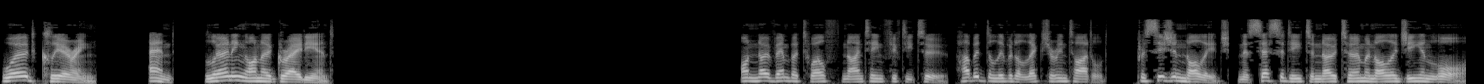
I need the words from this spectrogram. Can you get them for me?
Word clearing and learning on a gradient. On November 12, 1952, Hubbard delivered a lecture entitled, Precision Knowledge, Necessity to Know Terminology and Law,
